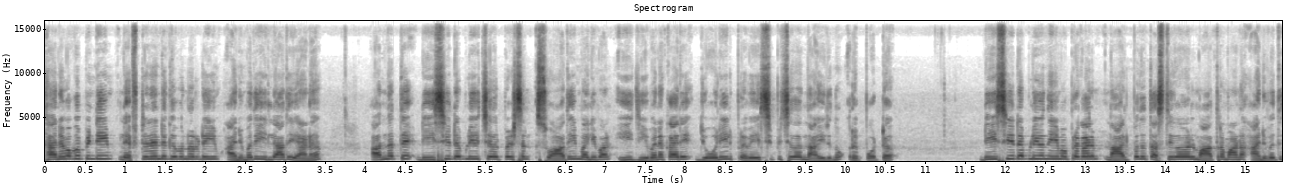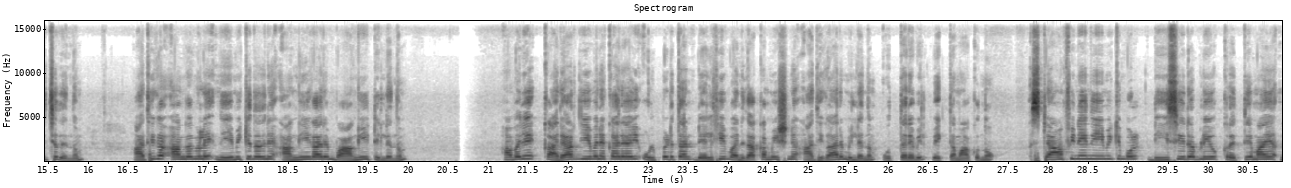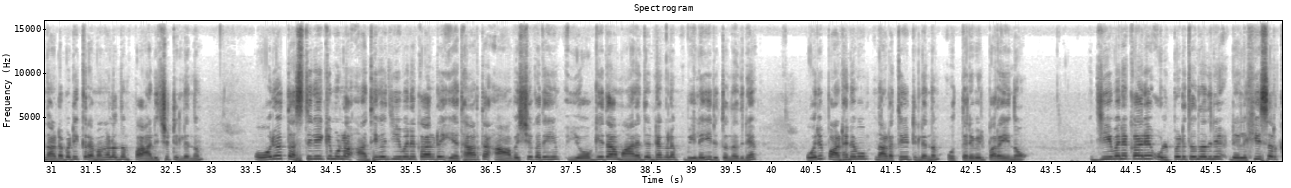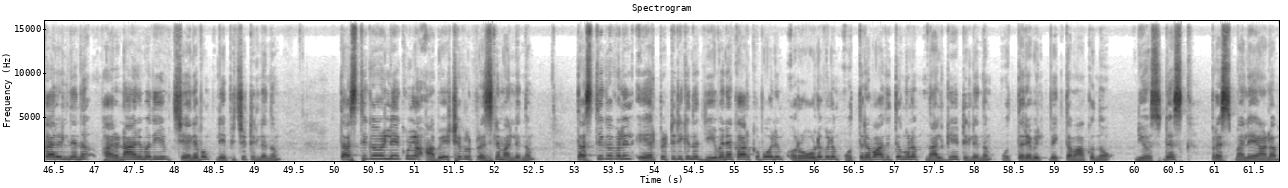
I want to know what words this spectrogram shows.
ധനവകുപ്പിന്റെയും ലഫ്റ്റനന്റ് ഗവർണറുടെയും അനുമതിയില്ലാതെയാണ് അന്നത്തെ D. C. W chairperson Swati Maliwal ഈ ജീവനക്കാരെ ജോലിയിൽ പ്രവേശിപ്പിച്ചതെന്നായിരുന്നു റിപ്പോർട്ട്. ഡി. സി. ഡബ്ല്യു നിയമപ്രകാരം നാൽപ്പത് തസ്തികകൾ മാത്രമാണ് അനുവദിച്ചതെന്നും അധിക അംഗങ്ങളെ നിയമിക്കുന്നതിന് അംഗീകാരം വാങ്ങിയിട്ടില്ലെന്നും അവരെ കരാർ ജീവനക്കാരായി ഉൾപ്പെടുത്താൻ ഡൽഹി വനിതാ കമ്മീഷന് അധികാരമില്ലെന്നും ഉത്തരവിൽ വ്യക്തമാക്കുന്നു. സ്റ്റാഫിനെ നിയമിക്കുമ്പോൾ ഡി. സി. ഡബ്ല്യു കൃത്യമായ നടപടിക്രമങ്ങളൊന്നും പാലിച്ചിട്ടില്ലെന്നും ഓരോ തസ്തികയ്ക്കുമുള്ള അധിക ജീവനക്കാരുടെ യഥാർത്ഥ ആവശ്യകതയും യോഗ്യതാ മാനദണ്ഡങ്ങളും വിലയിരുത്തുന്നതിന് ഒരു പഠനവും നടത്തിയിട്ടില്ലെന്നും ഉത്തരവിൽ പറയുന്നു. ജീവനക്കാരെ ഉൾപ്പെടുത്തുന്നതിന് ഡൽഹി സർക്കാരിൽ നിന്ന് ഭരണാനുമതിയും ചെലവും ലഭിച്ചിട്ടില്ലെന്നും തസ്തികകളിലേക്കുള്ള അപേക്ഷകൾ പ്രശ്നമല്ലെന്നും തസ്തികകളിൽ ഏർപ്പെട്ടിരിക്കുന്ന ജീവനക്കാർക്ക് പോലും റോളുകളും ഉത്തരവാദിത്തങ്ങളും നൽകിയിട്ടില്ലെന്നും ഉത്തരവിൽ വ്യക്തമാക്കുന്നു. News desk press Malayalam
